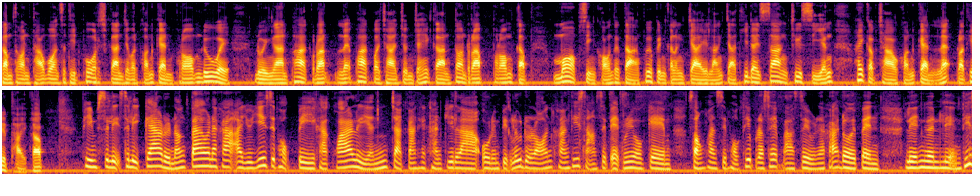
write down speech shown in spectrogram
กำธรถาวรสถิตผู้ว่าราชการจังหวัดขอนแก่นพร้อมด้วย หน่วยงานภาครัฐ และภาคประชาชนจะให้การต้อนรับ พร้อมกับมอบสิ่งของต่างๆ เพื่อเป็นกำลังใจหลังจากที่ได้สร้างชื่อเสียงให้กับชาวขอนแก่นและประเทศไทยครับ พิมพ์สิริสิริแก้วหรือน้องแต้วนะคะ อายุ 26 ปีค่ะ คว้าเหรียญจากการแข่งขันกีฬาโอลิมปิกฤดูร้อนครั้งที่ 31 ริโอเกม 2016 ที่ประเทศบราซิลนะคะ โดยเป็นเหรียญเงินเหรียญที่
